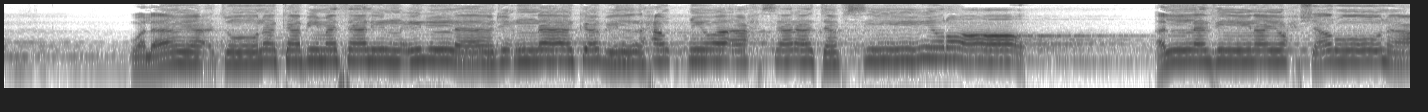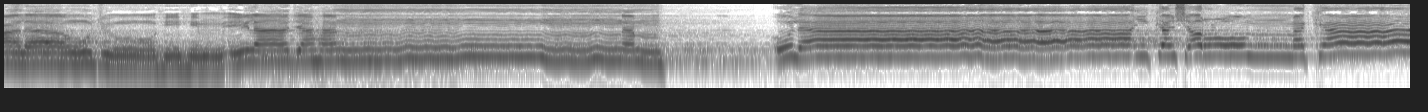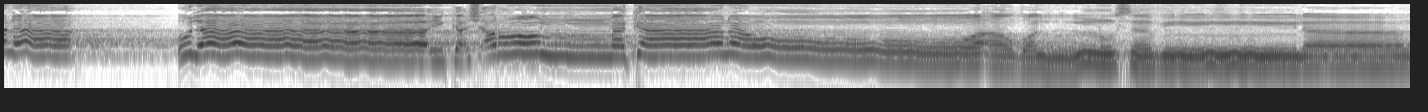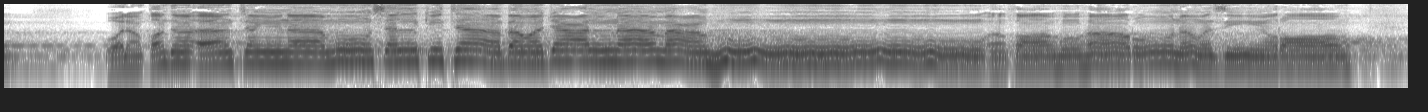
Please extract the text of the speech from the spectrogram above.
ولا يأتونك بمثل إلا جئناك بالحق وأحسن تفسيرا. الذين يحشرون على وجوههم إلى جهنم أولئك شر مكانا. أولئك شر مكانا وأضل سبيلا. ولقد آتينا موسى الكتاب وجعلنا معه أخاه هارون وزيرا.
